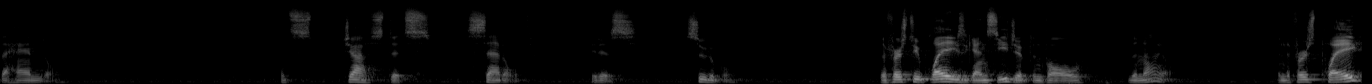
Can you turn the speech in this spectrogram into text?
the handle. It's just, it's settled, it is suitable. The first two plagues against Egypt involve the Nile. In the first plague,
